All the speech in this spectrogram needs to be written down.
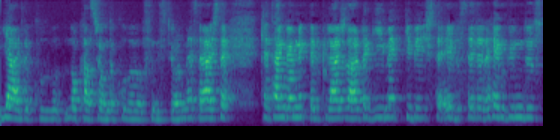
yerde lokasyonda kullanılsın istiyorum. Mesela işte keten gömlekleri plajlarda giymek gibi işte elbiseleri hem gündüz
